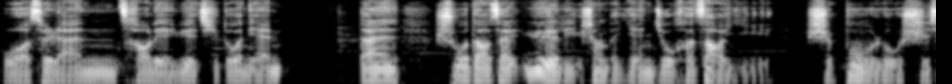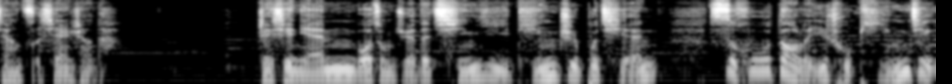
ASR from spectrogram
我虽然操练乐器多年，但说到在乐理上的研究和造诣，是不如石香子先生的。”这些年，我总觉得琴艺停滞不前，似乎到了一处瓶颈。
